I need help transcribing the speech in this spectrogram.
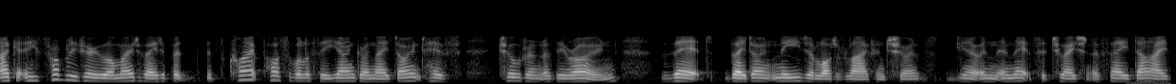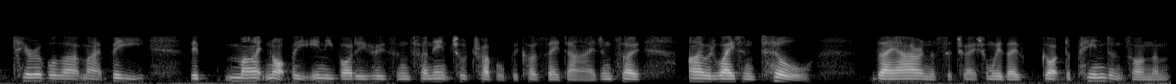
I ca he's probably very well motivated. But it's quite possible if they're younger and they don't have children of their own, that they don't need a lot of life insurance. You know, in, in that situation, if they die, terrible though it might be, there might not be anybody who's in financial trouble because they died, and so I would wait until they are in the situation where they've got dependence on them,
